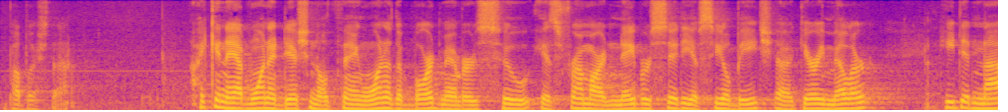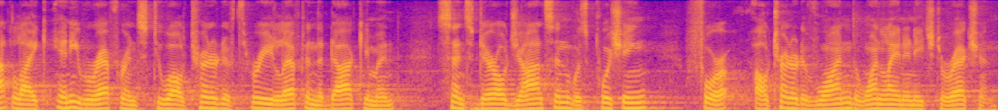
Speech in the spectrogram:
and publish that. I can add one additional thing. One of the board members who is from our neighbor city of Seal Beach, uh, Gary Miller, he did not like any reference to alternative three left in the document since Darrell Johnson was pushing for alternative one, the one lane in each direction.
